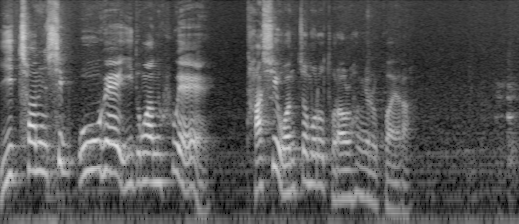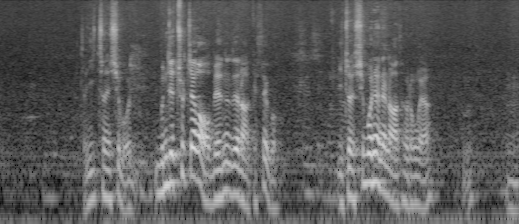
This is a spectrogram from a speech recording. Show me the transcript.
2015회 이동한 후에 다시 원점으로 돌아올 확률을 구하여라. 자, 2015. 문제 출제가 몇 년대 나왔겠어, 이거? 2015년에 나와서 그런 거야. 음, 음.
